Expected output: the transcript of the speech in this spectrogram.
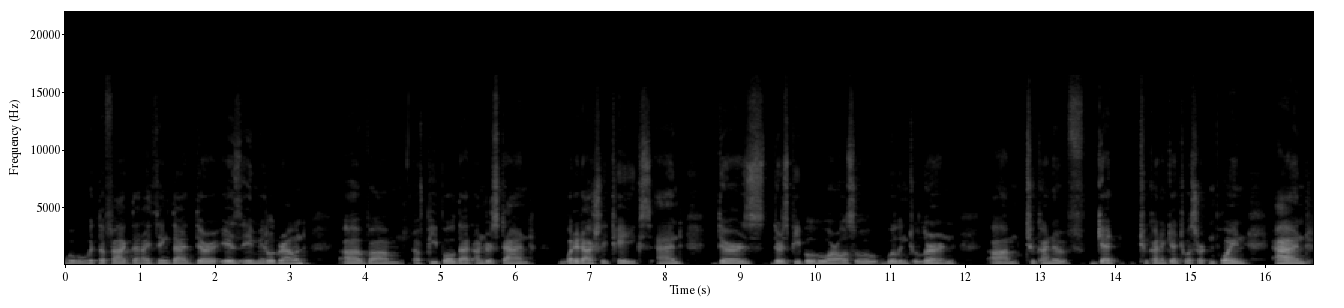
with the fact that I think that there is a middle ground of um of people that understand what it actually takes, and there's there's people who are also willing to learn um to kind of get to kind of get to a certain point and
